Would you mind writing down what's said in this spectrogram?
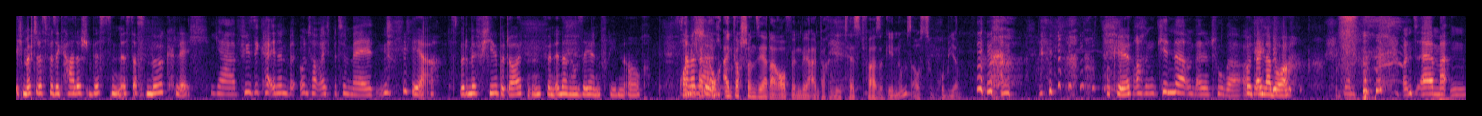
Ich möchte das physikalisch wissen. Ist das möglich? Ja, PhysikerInnen unter euch bitte melden. Ja, das würde mir viel bedeuten für einen inneren Seelenfrieden auch. Ich freue mich halt auch einfach schon sehr darauf, wenn wir einfach in die Testphase gehen, um es auszuprobieren. Okay. Wir brauchen Kinder und eine Tuba. Okay? Und ein Labor. Und äh, Matten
